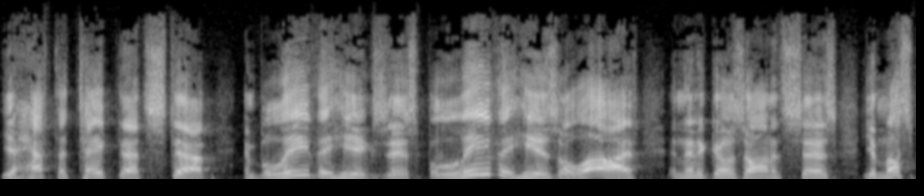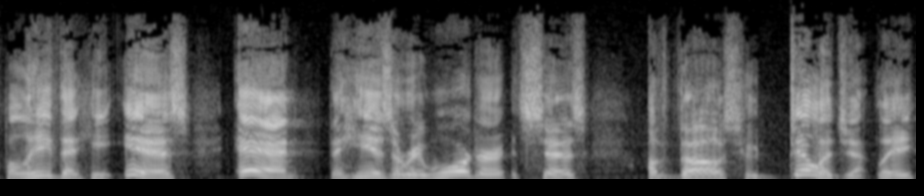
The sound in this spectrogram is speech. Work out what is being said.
You have to take that step and believe that he exists, believe that he is alive, and then it goes on and says, you must believe that he is, and that he is a rewarder, it says, of those who diligently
